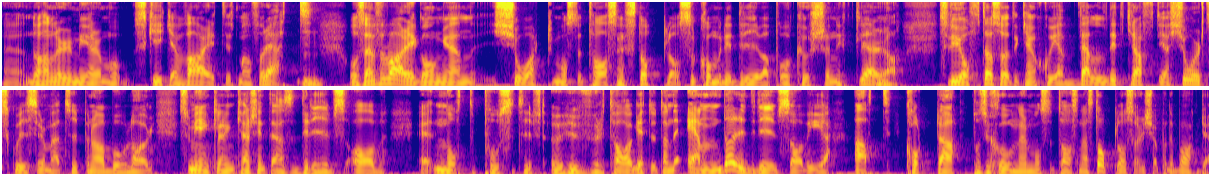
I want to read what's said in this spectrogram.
Eh, Då handlar det mer om att skrika varg tills man får rätt. Och sen för varje gång en short måste ta sin stopploss så kommer det driva på kursen ytterligare. Då. Så det är ofta så att det kan ske väldigt kraftiga short squeeze i de här typerna av bolag som egentligen kanske inte ens drivs av eh, något positivt överhuvudtaget. Utan det enda det drivs av är att korta positioner måste ta sina stopplossar och köpa tillbaka.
